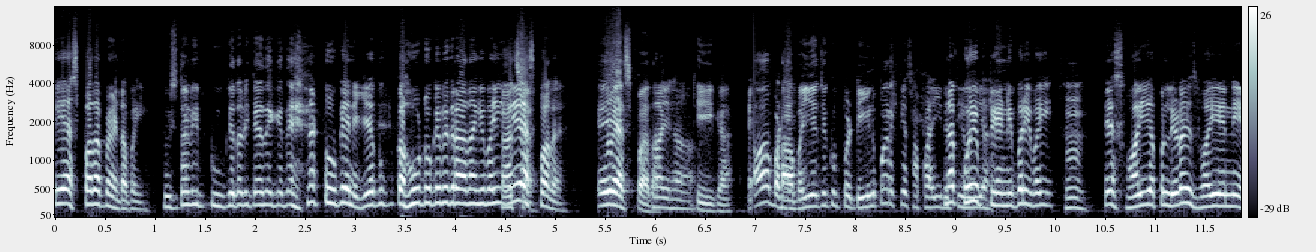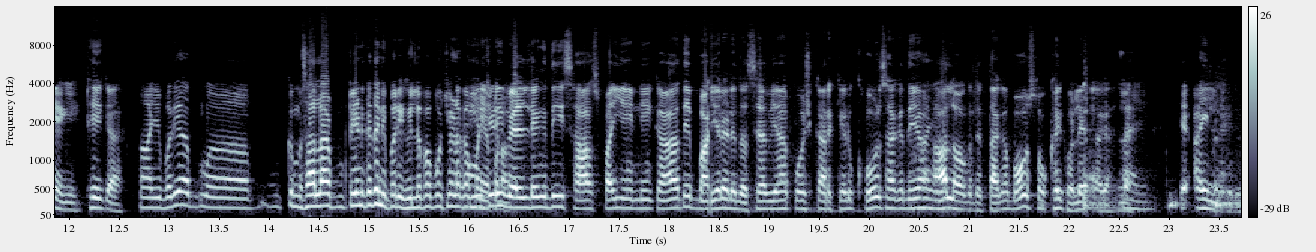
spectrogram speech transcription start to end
ਇਹ ਐਸਪਾ ਦਾ ਪੈਂਟ ਆ ਬਾਈ। ਤੁਸੀਂ ਤਾਂ ਟੂਕੇ ਤਾਂ ਨਹੀਂ ਕਹਿੰਦੇ ਕਿਤੇ? ਨਾ ਟੂਕੇ ਨਹੀਂ ਜੇ ਕੋਈ ਕਹੂ ਟੂਕੇ ਵੀ ਕਰਾ ਦਾਂਗੇ ਬਾਈ ਇਹ ਐਸਪਾ ਦਾ। ਇਹ ਐਸਪਾ ਦਾ। ਹਾਂਜੀ ਹਾਂ। ਠੀਕ ਆ। ਆ ਬੜਾ ਬਈ ਇਹ ਚ ਕੋਈ ਪ੍ਰੋਟੀਨ ਭਰ ਕੇ ਸਫ਼ਾਈ ਨਾ ਦਿੱਤੀ ਕੋਈ ਹੋਈ ਆ। ਪਟੇਨ ਨਹੀਂ ਭਰੀ ਬਾਈ। ਹੂੰ। ਇਹ ਸਫ਼ਾਈ ਆਪਾਂ ਲੇੜਾ ਸਫ਼ਾਈ ਇੰਨੀ ਹੈਗੀ। ਠੀਕ ਆ। ਹਾਂ ਜੀ ਵਧੀਆ ਅਮ, ਮਸਾਲਾ ਪਟੇਨ ਕਿਤੇ ਨਹੀਂ ਭਰੀ ਹੋਈ ਲੱਪਾ ਪੋਚੇ ਵਾਲਾ ਕੰਮ ਨਹੀਂ ਜਿਹੜੀ ਵੈਲਡਿੰਗ ਦੀ ਸਾਫ਼ ਸਫ਼ਾਈ ਇੰਨੀ ਕਾ ਤੇ ਬਾਈਰਾਂ ਨੇ ਦੱਸਿਆ ਵੀ ਆ ਪੁਸ਼ ਕਰਕੇ ਇਹਨੂੰ ਖੋਲ ਸਕਦੇ ਆ ਆਹ ਲੌਕ ਦਿੱਤਾਗਾ ਬਹੁਤ ਸੌਖਾ ਹੀ ਖੋਲਿਆ ਹੈਗਾ। ਲੈ ਤੇ ਆਈ ਲੱਗ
